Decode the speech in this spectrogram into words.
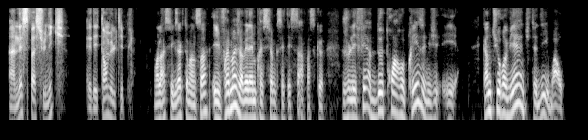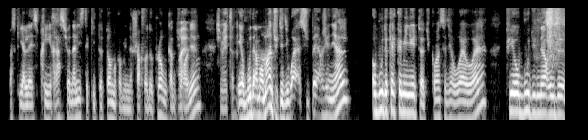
un espace unique et des temps multiples. Voilà, c'est exactement ça. Et vraiment, j'avais l'impression que c'était ça parce que je l'ai fait à deux, trois reprises. Et quand tu reviens, tu te dis waouh, parce qu'il y a l'esprit rationaliste qui te tombe comme une chape de plomb quand tu reviens. Tu m'étonnes. Et au bout d'un moment, tu te dis ouais, super génial. Au bout de quelques minutes, tu commences à dire ouais, ouais. Puis au bout d'une heure ou deux,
